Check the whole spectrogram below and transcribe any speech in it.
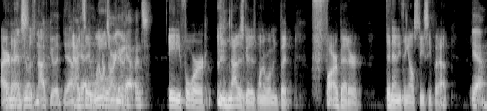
Iron Man Two was not good. Yeah, I'd yeah, say Wonder no Woman it happens. eighty four, not as good as Wonder Woman, but far better than anything else DC put out. Yeah,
